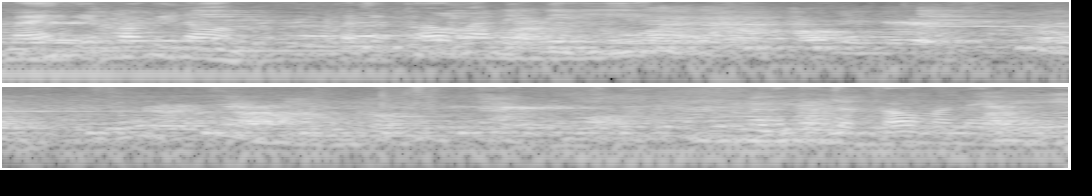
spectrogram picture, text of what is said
ไหมเห็นป่ะพี่น้อง ก็จะเข้ามาในนี้ก็จะเข้ามาในนี้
